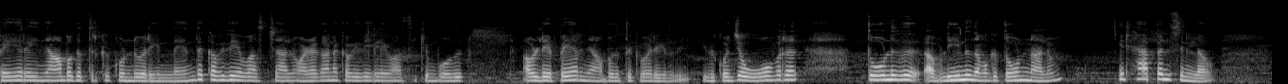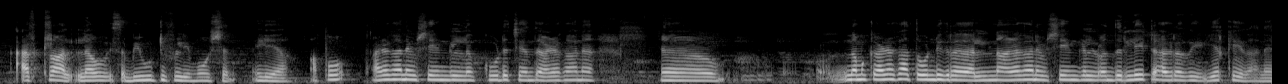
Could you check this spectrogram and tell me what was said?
பெயரை ஞாபகத்திற்கு கொண்டு வருகின்றன. எந்த கவிதையை வாசித்தாலும் அழகான கவிதைகளை வாசிக்கும்போது அவளுடைய பெயர் ஞாபகத்துக்கு வருகிறது. இது கொஞ்சம் ஓவராக தோணுது அப்படின்னு நமக்கு தோணினாலும் it happens in love after all love is a beautiful emotion இல்லையா? அப்போது அழகான விஷயங்களில் கூட சேர்ந்து அழகான நமக்கு அழகாக தோன்றுகிற அல்ல அழகான விஷயங்கள் வந்து ரிலேட் ஆகிறது இயற்கை தானே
